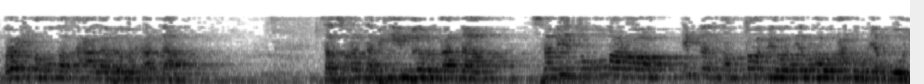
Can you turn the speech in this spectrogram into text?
rahimahullah taala beliau berkata salah seorang tabi'in beliau berkata Sami'tu Umar ibn al-Khattab radhiyallahu anhu yaqul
